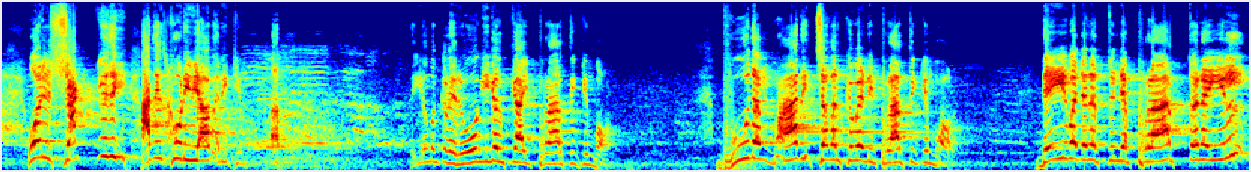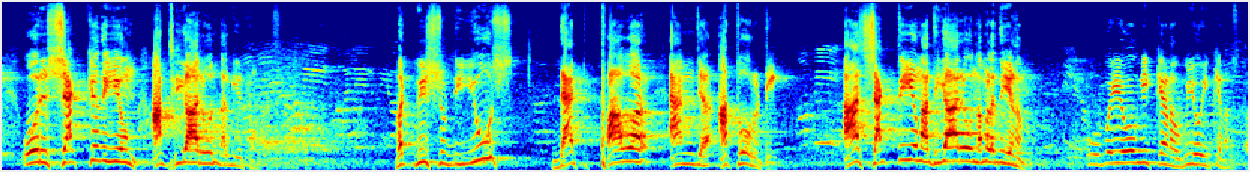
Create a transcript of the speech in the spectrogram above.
ഒരു ശക്തി അതിൽ കൂടി വ്യാപരിക്കും. ദൈവമക്കളെ രോഗികൾക്കായി പ്രാർത്ഥിക്കുമ്പോൾ ഭൂതം ബാധിച്ചവർക്ക് വേണ്ടി പ്രാർത്ഥിക്കുമ്പോൾ ദൈവജനത്തിന്റെ പ്രാർത്ഥനയിൽ ഒരു ശക്തിയും അധികാരവും നൽകിയിട്ടുണ്ട്. But we should use that power and authority ആ ശക്തിയും അധികാരവും നമ്മൾ എന്ത് ചെയ്യണം? ഉപയോഗിക്കണം ഉപയോഗിക്കണം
